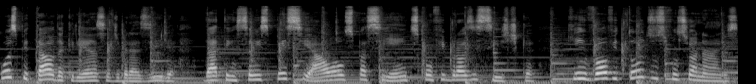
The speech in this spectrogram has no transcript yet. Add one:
O Hospital da Criança de Brasília dá atenção especial aos pacientes com fibrose cística, que envolve todos os funcionários.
